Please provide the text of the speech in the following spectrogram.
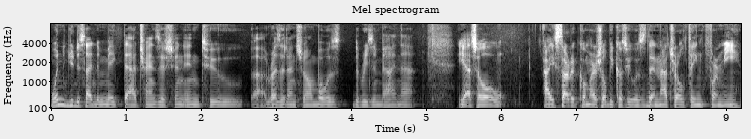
when did you decide to make that transition into uh, residential, and what was the reason behind that? Yeah, so I started commercial because it was the natural thing for me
